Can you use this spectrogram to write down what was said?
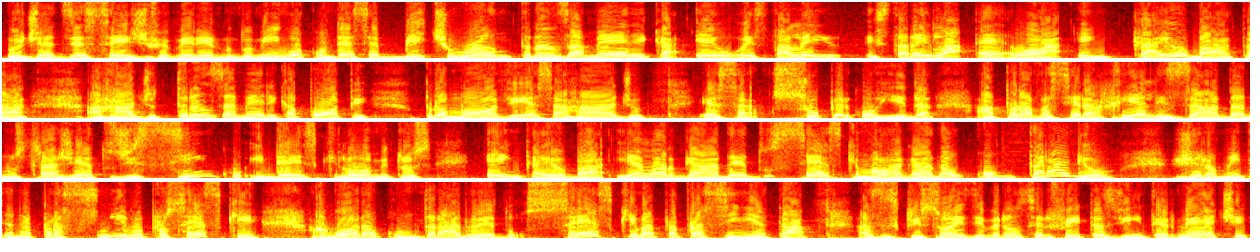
no dia 16 de fevereiro, no domingo, acontece a Beach Run Transamérica. Eu estarei, estarei lá, é lá em Caiobá, tá? A rádio Transamérica Pop promove essa rádio, essa super corrida. A prova será realizada nos trajetos de 5 e 10 quilômetros em Caiobá e a largada é do Sesc, uma largada ao contrário. Geralmente é na pracinha e vai pro Sesc. Agora, ao contrário, é do Sesc e vai pra pracinha, tá? As inscrições deverão ser feitas via internet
